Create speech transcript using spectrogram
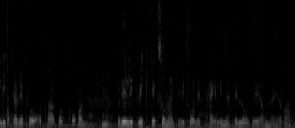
litt av det foredraget òg, tror jeg. For det er litt viktig, sånn at de får litt peiling, at det er lov å gjøre mye rart.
